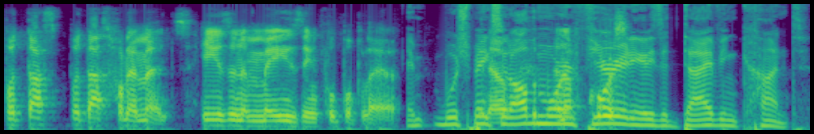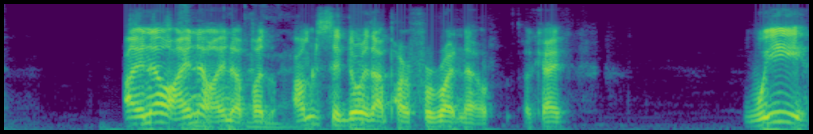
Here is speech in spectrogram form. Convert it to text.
But that's but that's what I meant. He is an amazing football player. And, which makes you know? it all the more and infuriating course, that he's a diving cunt. I know, I know, I know. But I'm just ignoring that part for right now. Okay. We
